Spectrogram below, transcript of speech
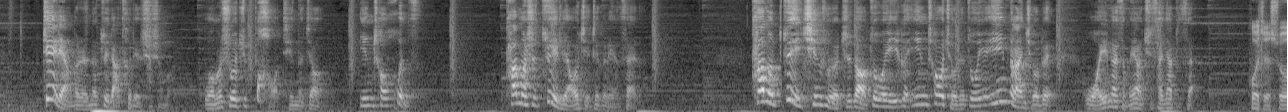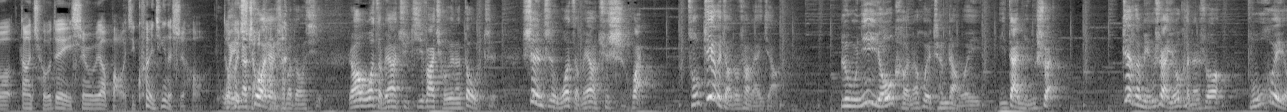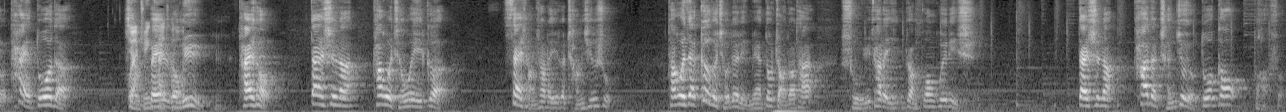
这两个人的最大特点是什么？我们说句不好听的，叫英超混子。他们是最了解这个联赛的，他们最清楚的知道，作为一个英超球队，作为英格兰球队，我应该怎么样去参加比赛，或者说，当球队陷入要保级困境的时候，我应该做点什。么东西，然后我怎么样去激发球员的斗志，甚至我怎么样去使坏。从这个角度上来讲，鲁尼有可能会成长为一代名帅，这个名帅有可能说不会有太多的冠军杯荣誉、title，但是呢，他会成为一个赛场上的一个常青树，他会在各个球队里面都找到他属于他的一段光辉历史。但是呢，他的成就有多高不好说。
